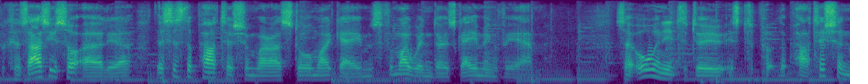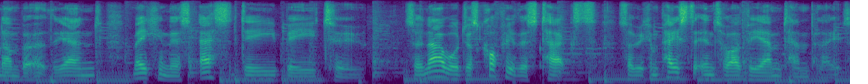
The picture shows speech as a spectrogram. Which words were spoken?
because as you saw earlier this is the partition where I store my games for my Windows Gaming VM. So all we need to do is to put the partition number at the end, making this SDB2. So now we'll just copy this text so we can paste it into our VM template.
